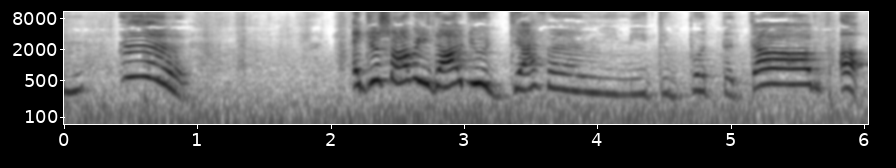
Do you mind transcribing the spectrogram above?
Mm -mm. And just saw me dab, you definitely need to put the thumbs up.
